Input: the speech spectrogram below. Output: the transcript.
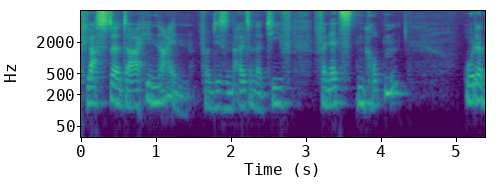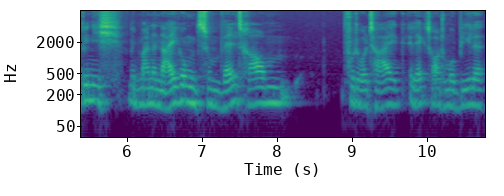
Cluster da hinein von diesen alternativ vernetzten Gruppen? Oder bin ich mit meiner Neigung zum Weltraum, Photovoltaik, Elektroautomobile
